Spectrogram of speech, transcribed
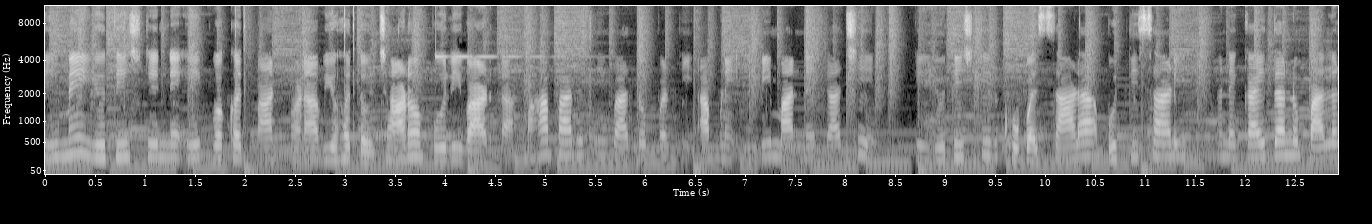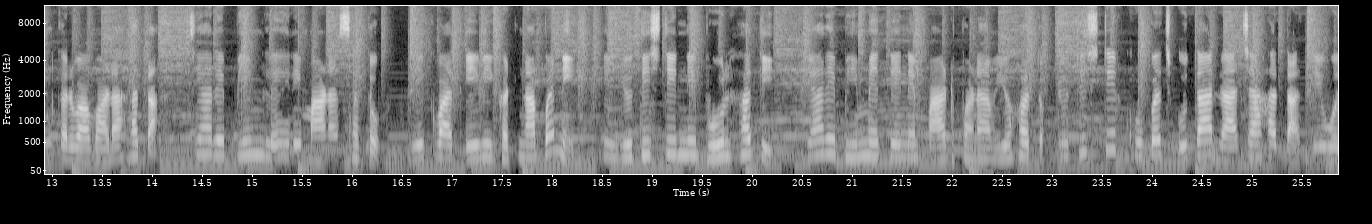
ભીમે યુધિષ્ઠિરને એક વખત પાઠ ભણાવ્યો હતો. જાણો પૂરી વાર્તા, મહાભારતની વાતો પરથી આપણે એવી માન્યતા છે કે યુધિષ્ઠિર ખૂબ જ સારા, બુદ્ધિશાળી અને કાયદાનું પાલન કરવાવાળા હતા. જ્યારે ભીમ લહેરી માણસ હતો, એક વાત એવી ઘટના બની કે યુધિષ્ઠિરની ભૂલ હતી ત્યારે ભીમે તેને પાઠ ભણાવ્યો હતો. યુધિષ્ઠિર ખૂબ જ ઉદાર રાજા હતા. તેઓ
